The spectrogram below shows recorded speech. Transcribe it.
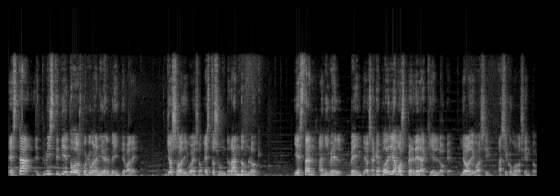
Está, Misty tiene todos los Pokémon a nivel 20, ¿vale? Yo solo digo eso, esto es un random lock y están a nivel 20. O sea que podríamos perder aquí el loque. Yo lo digo así, así como lo siento.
